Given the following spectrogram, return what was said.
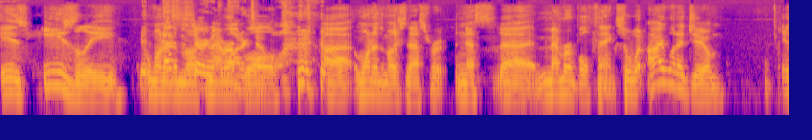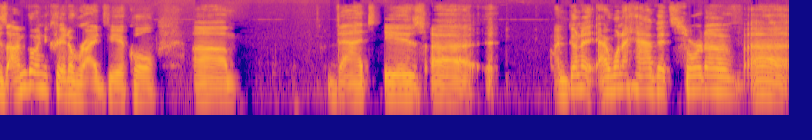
is easily one of the most Necessary with water memorable, uh, one of the most nes- nes- uh, memorable things. So what I want to do is I'm going to create a ride vehicle um, that is. Uh, I'm gonna. I want to have it sort of. Uh,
